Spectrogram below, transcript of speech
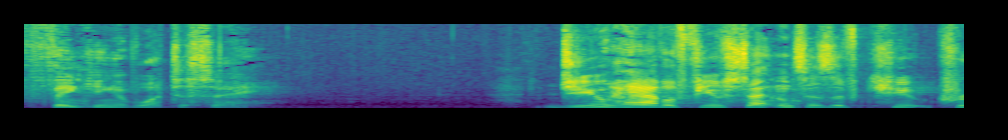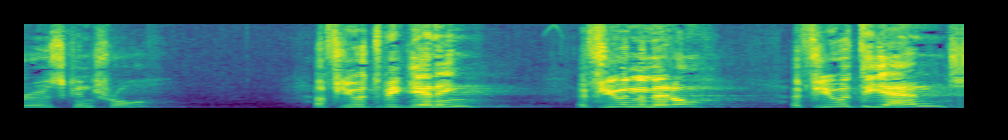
thinking of what to say. Do you have a few sentences of cruise control? A few at the beginning, a few in the middle, a few at the end?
